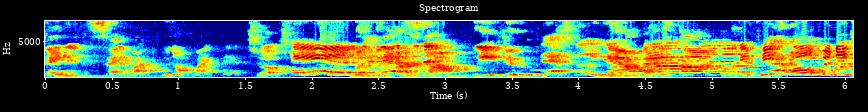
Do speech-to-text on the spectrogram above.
they didn't say like we don't like that joke. And But the that's first time we do, That's a now that's conflict. if he's opening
